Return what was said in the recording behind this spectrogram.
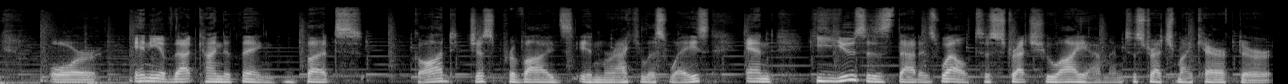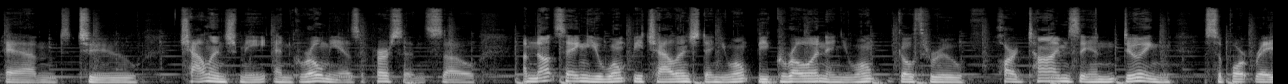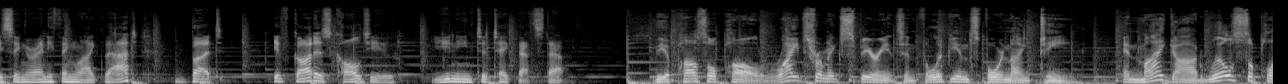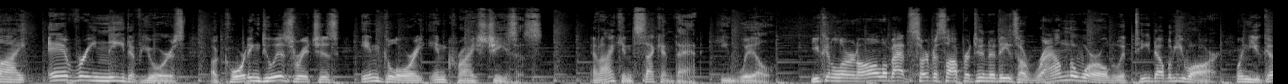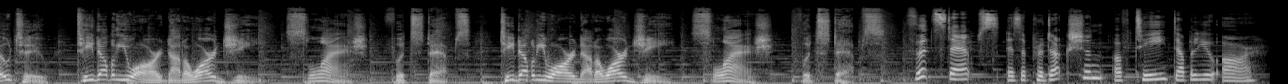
or any of that kind of thing. But God just provides in miraculous ways, and He uses that as well to stretch who I am and to stretch my character and to challenge me and grow me as a person. So I'm not saying you won't be challenged and you won't be growing and you won't go through hard times in doing support raising or anything like that. But if God has called you, you need to take that step. The apostle Paul writes from experience in Philippians 4:19, "And my God will supply every need of yours according to his riches in glory in Christ Jesus." And I can second that. He will. You can learn all about service opportunities around the world with TWR when you go to twr.org slash footsteps. is a production of TWR.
